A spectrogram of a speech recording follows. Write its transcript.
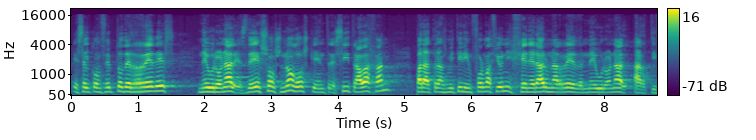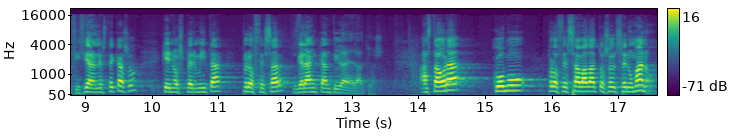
es el concepto de redes neuronales, de esos nodos que entre sí trabajan para transmitir información y generar una red neuronal artificial, en este caso, que nos permita procesar gran cantidad de datos. Hasta ahora, ¿cómo procesaba datos el ser humano?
